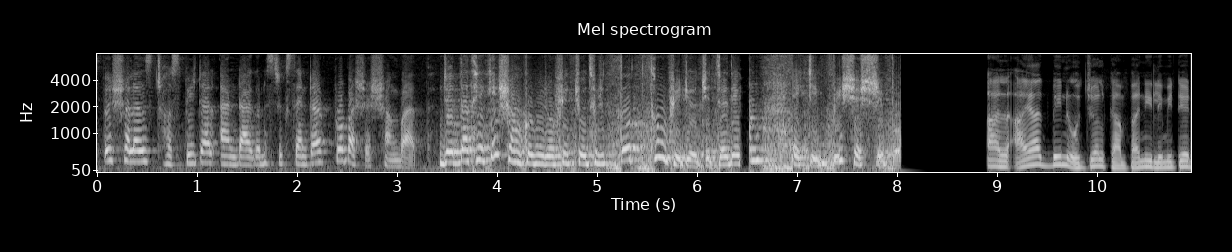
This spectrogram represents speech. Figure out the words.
specialised hospital and diagnostic centre প্রবাসের সংবাদ। জেদ্দা থেকে সহকর্মী রফিক চৌধুরীর তথ্য ভিডিও চিত্রে দেখুন একটি বিশেষ report Al Ayad bin Ujjwal company limited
